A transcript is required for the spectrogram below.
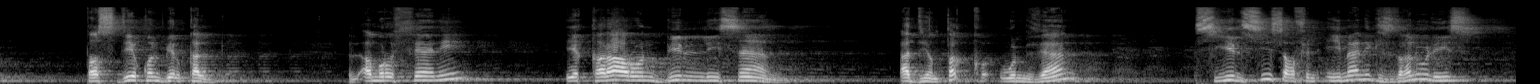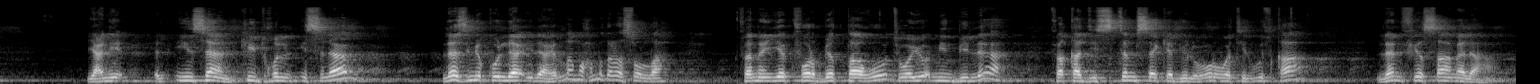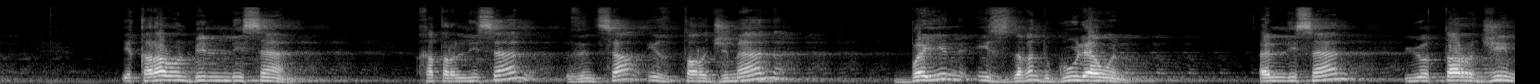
تصديق بالقلب. الأمر الثاني إقرار باللسان. أد ينطق ومذان. سيلسيس في الإيمان كزدغنوليس يعني الإنسان كي يدخل الإسلام لازم يقول لا إله إلا الله محمد رسول الله. فمن يكفر بالطاغوت ويؤمن بالله فقد استمسك بالعروة الوثقى لا انفصام لها. إقرار باللسان. خطر اللسان ذنسا إذ ترجمان بين إزدغند قولاون. اللسان يترجم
